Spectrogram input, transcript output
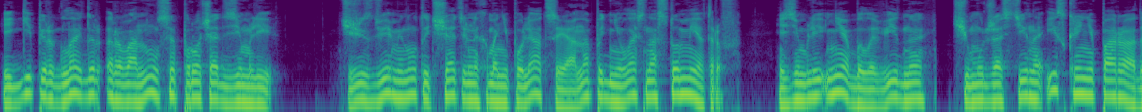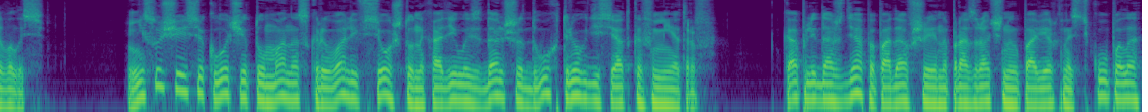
и гиперглайдер рванулся прочь от земли. Через две минуты тщательных манипуляций она поднялась на 100 метров. Земли не было видно, чему Джастина искренне порадовалась. Несущиеся клочья тумана скрывали все, что находилось дальше двух-трех десятков метров. Капли дождя, попадавшие на прозрачную поверхность купола,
